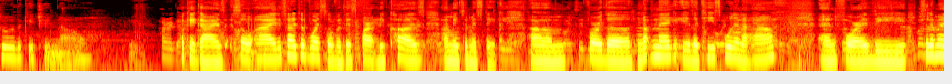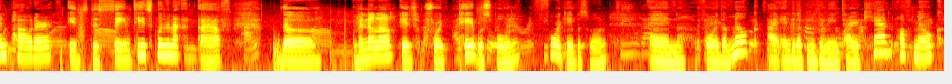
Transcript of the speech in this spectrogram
to the kitchen now. Okay guys, so I decided to voice over this part because I made a mistake. Um, for the nutmeg is a teaspoon and a half and for the cinnamon powder, it's the same teaspoon and a half. The vanilla is four tablespoon, four tablespoon. And for the milk, I ended up using the entire can of milk.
